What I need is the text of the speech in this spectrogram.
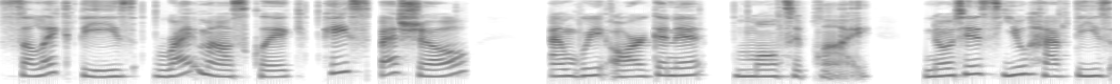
select these, right mouse click, paste special, and we are gonna multiply. Notice you have these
